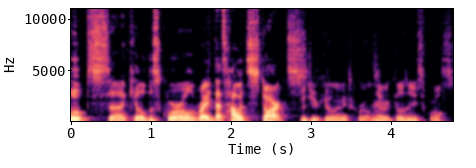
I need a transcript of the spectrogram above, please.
Oops, uh, killed a squirrel, right? That's how it starts. Did you kill any squirrels? Never kills any squirrels.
